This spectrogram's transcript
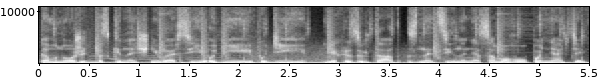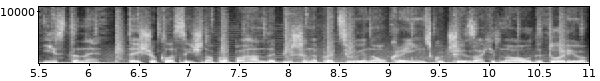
та множать безкінечні версії однієї події. Як результат, знецінення самого поняття істини. Те, що класична пропаганда більше не працює на українську чи західну аудиторію,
